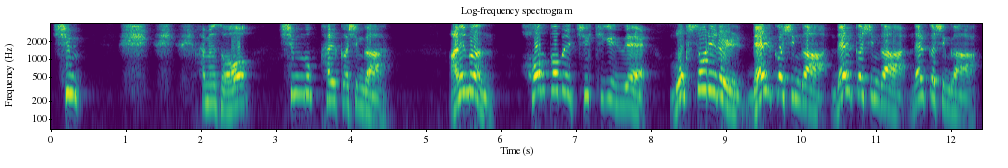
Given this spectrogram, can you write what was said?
침, 하면서 침묵할 것인가? 아니면 헌법을 지키기 위해 목소리를 낼 것인가, 낼 것인가, 낼 것인가.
